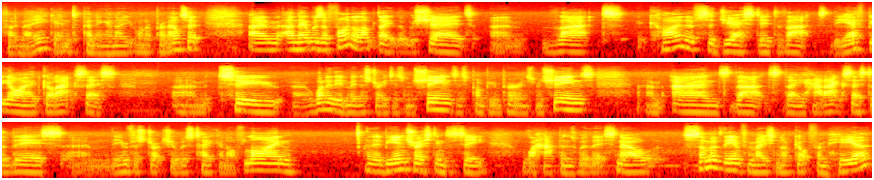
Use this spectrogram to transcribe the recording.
Baphomet, again, depending on how you want to pronounce it. Um, and there was a final update that was shared um, that kind of suggested that the FBI had got access um, to uh, one of the administrator's machines, this Pompompurin's machines, um, and that they had access to this. Um, the infrastructure was taken offline, and it'd be interesting to see what happens with this. Now, some of the information I've got from here,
